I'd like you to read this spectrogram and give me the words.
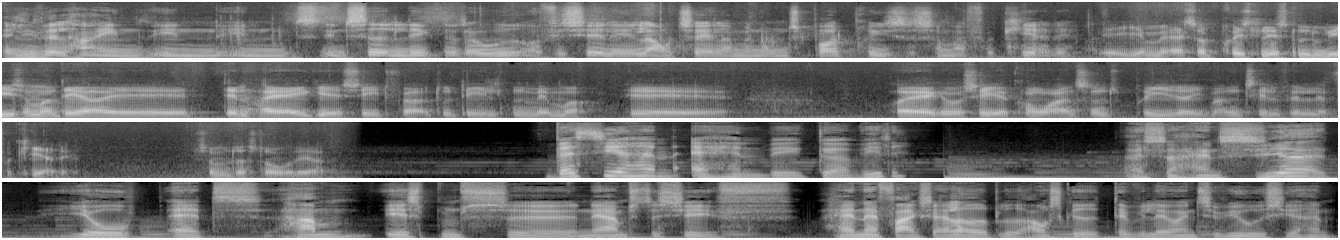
Alligevel har en, en, en, en seddel liggende derude, officielle elaftaler med nogle spotpriser, som er forkerte. Øh, jamen, altså prislisten, du viser mig der, øh, den har jeg ikke set før, du delte den med mig. Øh, og jeg kan jo se, at konkurrencens priser i mange tilfælde er forkerte, som der står der. Hvad siger han, at han vil gøre ved det? Altså, han siger jo, at ham, Esbens øh, nærmeste chef, han er faktisk allerede blevet afskedet, da vi laver interviewet, siger han.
